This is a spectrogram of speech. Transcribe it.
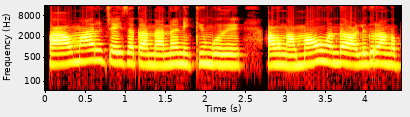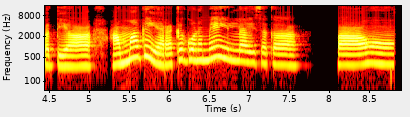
பாவமாக இருந்துச்சு ஐசக்கா அந்த அண்ணன் நிற்கும் போது அவங்க அம்மாவும் வந்து அழுகுறாங்க பத்தியா? அம்மாவுக்கு இறக்க குணமே இல்லை ஐசக்கா. பாவம்.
